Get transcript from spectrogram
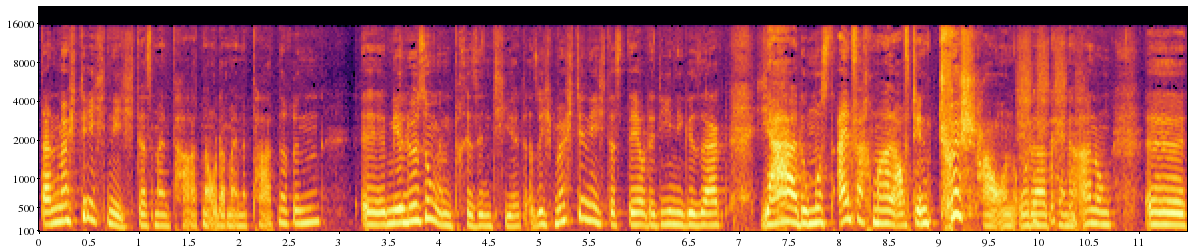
dann möchte ich nicht, dass mein Partner oder meine Partnerin äh, mir Lösungen präsentiert. Also ich möchte nicht, dass der oder diejenige sagt, ja, du musst einfach mal auf den Tisch hauen oder keine Ahnung, äh, äh,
